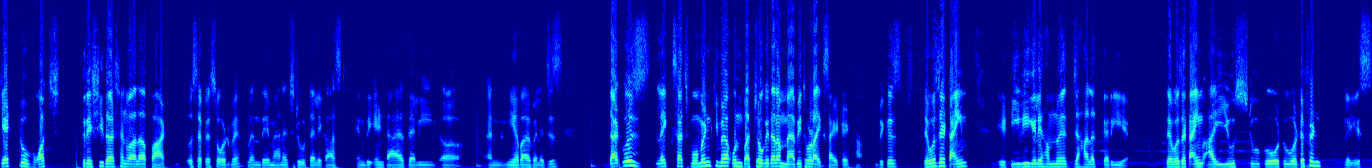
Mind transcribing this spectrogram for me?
get to watch Krishi Darshan वाला पार्ट उस एपिसोड में when they manage to telecast in the entire Delhi and nearby villages that was like such moment कि मैं उन बच्चों की तरह मैं भी थोड़ा एक्साइटेड था। Because there was a time TV के लिए हमने जहालत करी है there was a time I used to go to a different place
